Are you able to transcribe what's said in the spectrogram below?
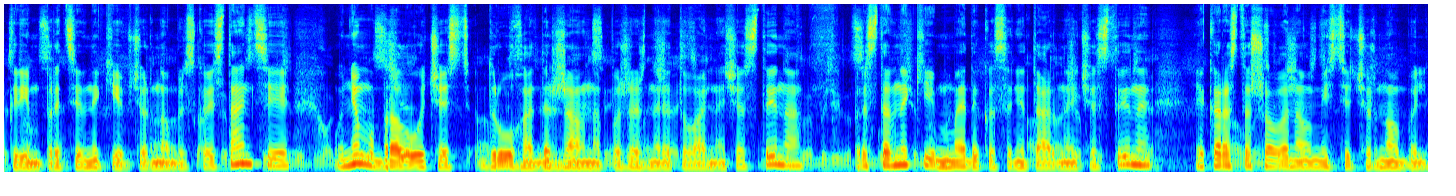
Крім працівників Чорнобильської станції, у ньому брала участь друга державна пожежно-рятувальна частина, представники медико-санітарної частини, яка розташована у місті Чорнобиль,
